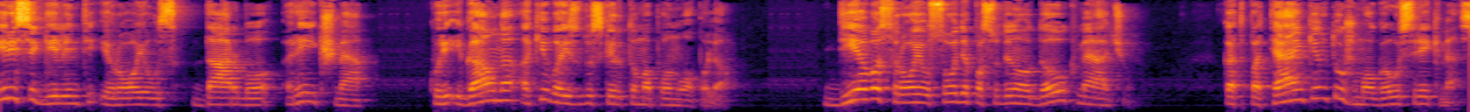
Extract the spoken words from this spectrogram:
ir įsigilinti į rojaus darbo reikšmę, kuri įgauna akivaizdų skirtumą po nuopolio. Dievas rojaus sode pasodino daug medžių, kad patenkintų žmogaus reikmes,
